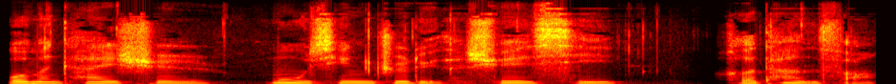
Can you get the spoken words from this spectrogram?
我们开始木星之旅的学习和探访。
